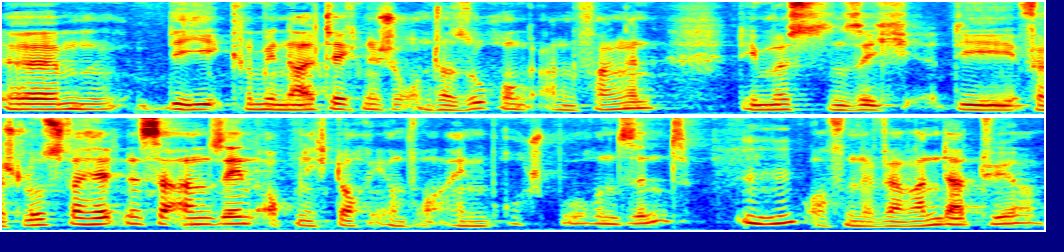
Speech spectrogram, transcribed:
die kriminaltechnische Untersuchung anfangen. Die müssten sich die Verschlussverhältnisse ansehen, ob nicht doch irgendwo Einbruchspuren sind, offene Verandatür.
